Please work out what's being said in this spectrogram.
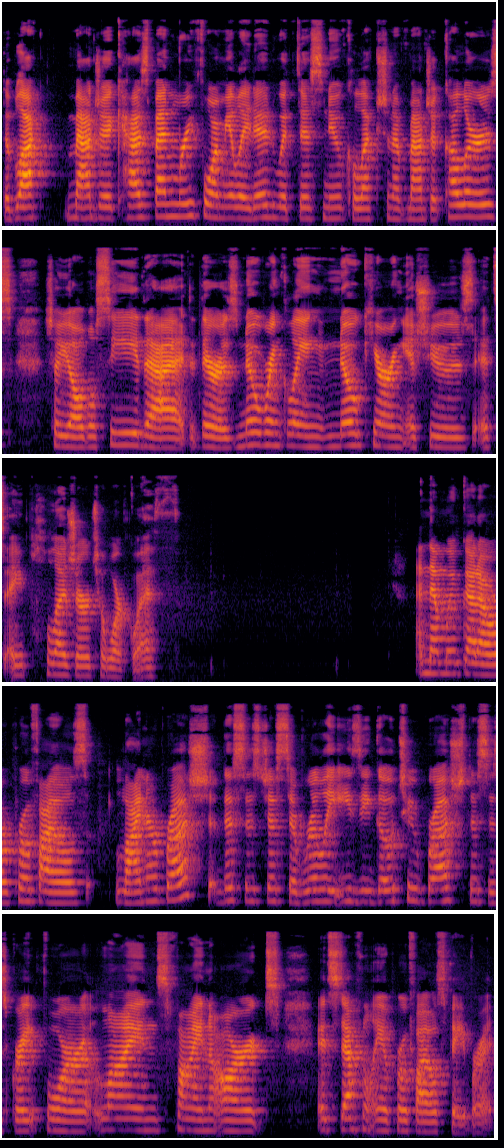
The Black Magic has been reformulated with this new collection of magic colors. So y'all will see that there is no wrinkling, no curing issues. It's a pleasure to work with. And then we've got our Profiles liner brush. This is just a really easy go-to brush. This is great for lines, fine art. It's definitely a Profiles favorite.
